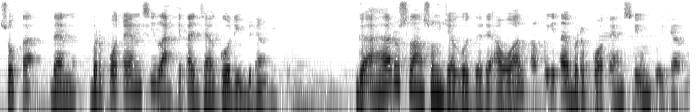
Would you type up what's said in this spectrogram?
suka dan berpotensi lah kita jago di bidang itu. Gak harus langsung jago dari awal, tapi kita berpotensi untuk jago.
